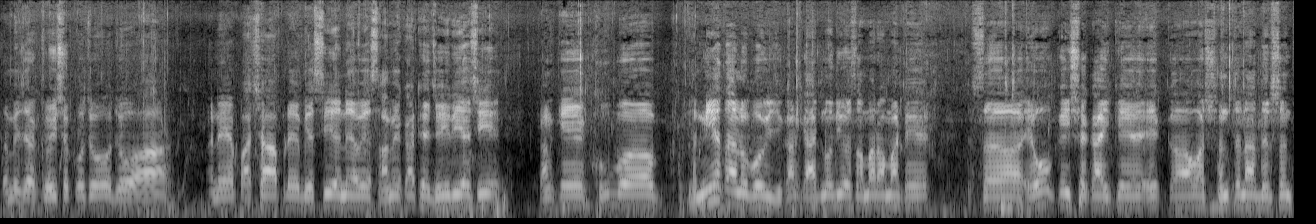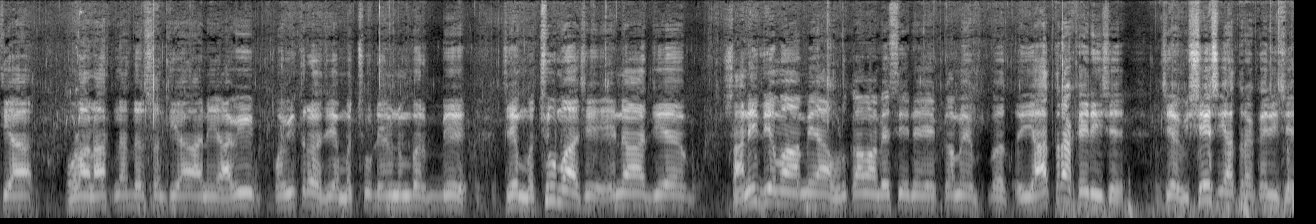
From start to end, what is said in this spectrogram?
તમે જરાક જોઈ શકો છો. જો હા અને પાછા આપણે બેસી અને હવે સામે કાંઠે જઈ રહ્યા છીએ. કારણ કે ખૂબ ધન્યતા અનુભવી છે. કારણ કે આજનો દિવસ અમારા માટે એવો કહી શકાય કે એક આવા સંતના દર્શન થયા ભોળાનાથના દર્શન થયા અને આવી પવિત્ર જે મચ્છુ ડેમ નંબર બે જે મચ્છુમાં છે એના જે સાનિધ્યમાં અમે આ હુડકામાં બેસીને એક અમે યાત્રા કરી છે જે વિશેષ યાત્રા કરી છે.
